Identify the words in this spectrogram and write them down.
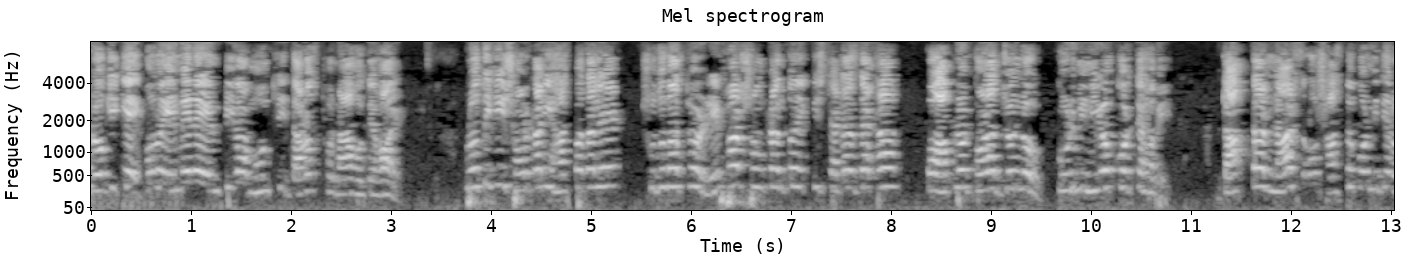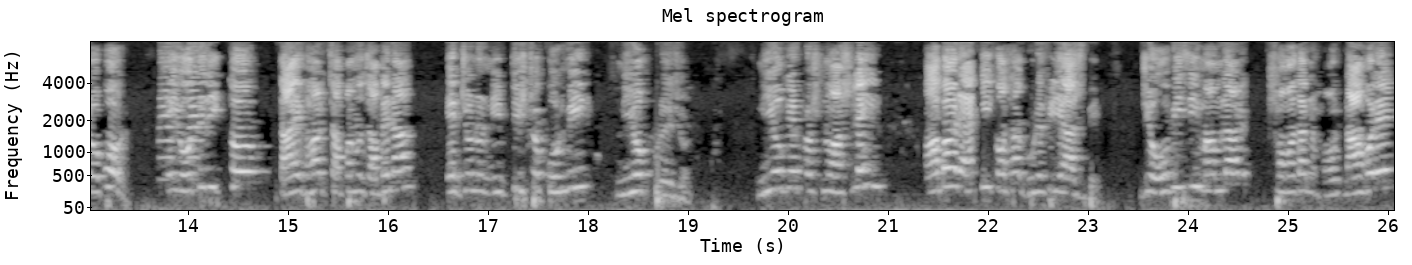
রোগীকে, কোনো এমএলএ এমপি বা মন্ত্রীর দ্বারস্থ না হতে হয়। প্রতিটি সরকারি হাসপাতালে শুধুমাত্র রেফার সংক্রান্ত একটি স্ট্যাটাস দেখা ও আপলোড করার জন্য কর্মী নিয়োগ করতে হবে। ডাক্তার, নার্স ও স্বাস্থ্যকর্মীদের ওপর এই অতিরিক্ত দায়ভার চাপানো যাবে না। এর জন্য নির্দিষ্ট কর্মী নিয়োগ প্রয়োজন। নিয়োগের প্রশ্ন আসলেই আবার একই কথা ঘুরে ফিরে আসবে, যে ওবিসি মামলার সমাধান না হলে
